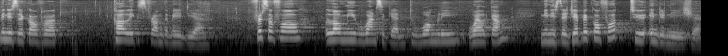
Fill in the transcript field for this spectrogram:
Minister Kofod, colleagues from the media. First of all, allow me once again to warmly welcome Minister JP Kofod to Indonesia.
